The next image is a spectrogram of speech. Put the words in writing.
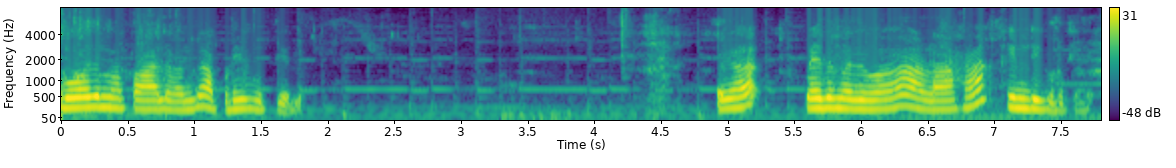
கோதுமை பால் வந்து அப்படியே ஊற்றிடலாம் இதை மெது மெதுவாக அழகாக கிண்டி கொடுக்கணும்.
